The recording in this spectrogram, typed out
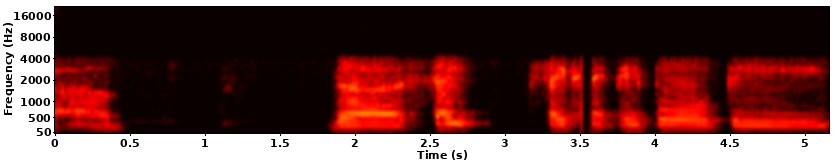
uh, the sat- satanic people, the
